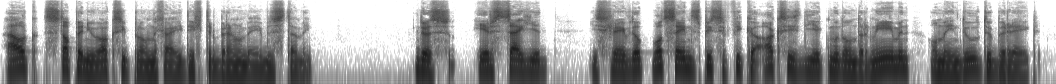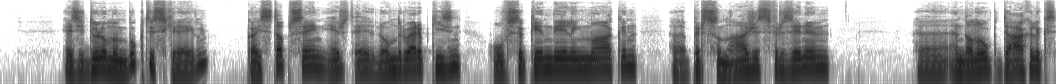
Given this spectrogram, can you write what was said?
elk stap in je actieplan ga je dichter brengen bij je bestemming. Dus eerst zeg je, je schrijft op wat zijn de specifieke acties die ik moet ondernemen om mijn doel te bereiken. Is je doel om een boek te schrijven, kan je stap zijn eerst een onderwerp kiezen, hoofdstukindeling maken, uh, personages verzinnen uh, en dan ook dagelijks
